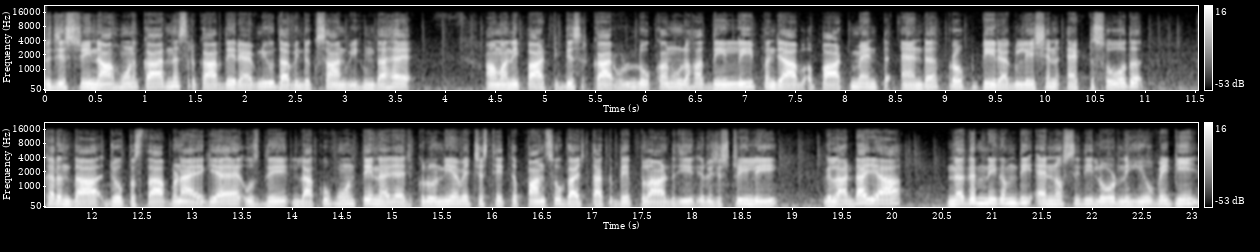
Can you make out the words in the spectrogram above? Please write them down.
ਰਜਿਸਟਰੀ ਨਾ ਹੋਣ ਕਾਰਨ ਸਰਕਾਰ ਦੇ ਰੈਵਨਿਊ ਦਾ ਵੀ ਨੁਕਸਾਨ ਵੀ ਹੁੰਦਾ ਹੈ। ਆਮ ਆਦਮੀ ਪਾਰਟੀ ਦੀ ਸਰਕਾਰ ਵੱਲੋਂ ਲੋਕਾਂ ਨੂੰ ਰਾਹਤ ਦੇਣ ਲਈ Punjab apartment and property regulation act ਸੋਧ ਕਰਨ ਦਾ ਜੋ ਪ੍ਰਸਤਾਵ ਬਣਾਇਆ ਗਿਆ ਹੈ, ਉਸ ਦੇ ਲਾਗੂ ਹੋਣ ਤੇ ਨਾਜਾਇਜ਼ ਕਲੋਨੀਆਂ ਵਿੱਚ ਸਥਿਤ 500 ਗਜ ਤੱਕ ਦੇ ਪਲਾਂਟ ਦੀ ਰਜਿਸਟਰੀ ਲਈ ਗਲਾਡਾ ਜਾਂ ਨਗਰ ਨਿਗਮ ਦੀ ਐਨਓਸੀ ਦੀ ਲੋੜ ਨਹੀਂ ਹੋਵੇਗੀ,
